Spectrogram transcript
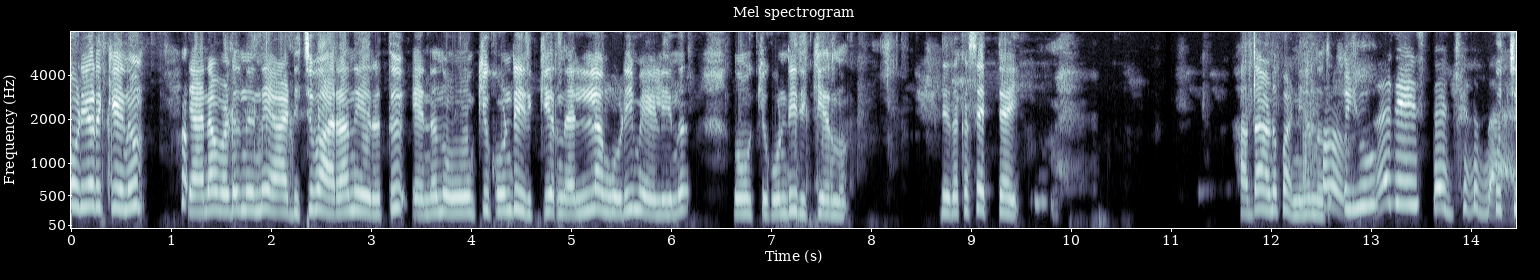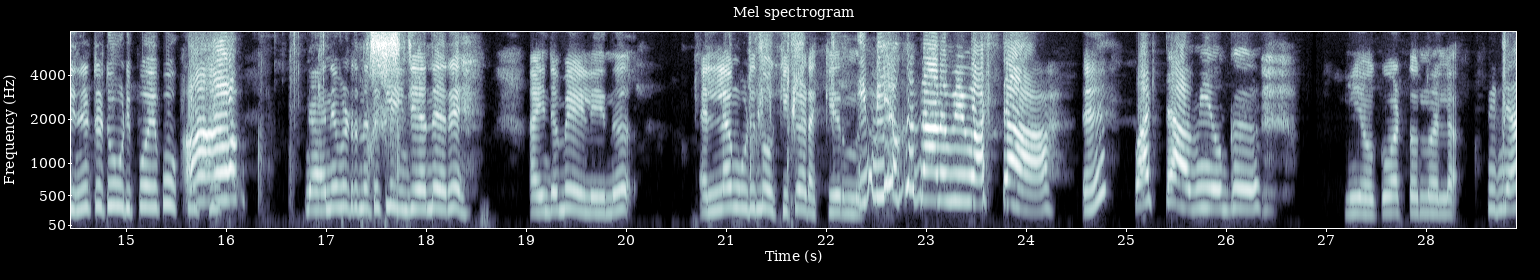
ഓടി കിടക്കാണ് ഞാൻ അവിടെ നിന്ന് അടിച്ചു വാരാൻ നേരത്ത് എന്നെ നോക്കിക്കൊണ്ടിരിക്കുന്നു എല്ലാം കൂടി മേളിന്ന് നോക്കിക്കൊണ്ടിരിക്കുന്നു ഇതൊക്കെ സെറ്റായി അതാണ് പണി വന്നത്. അയ്യോ. കൊച്ചിനെ ഇട്ടിട്ട് ഓടിപ്പോയ പോക്ക് ഞാൻ ഇവിടെ നിന്നിട്ട് ക്ലീൻ ചെയ്യാൻ നേരെ അതിന്റെ മേളിന്ന് എല്ലാം കൂടി നോക്കി കിടക്കിയിരുന്നു മിയൊക്കെ ഏ? വട്ടൊന്നുമല്ല. പിന്നെ?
